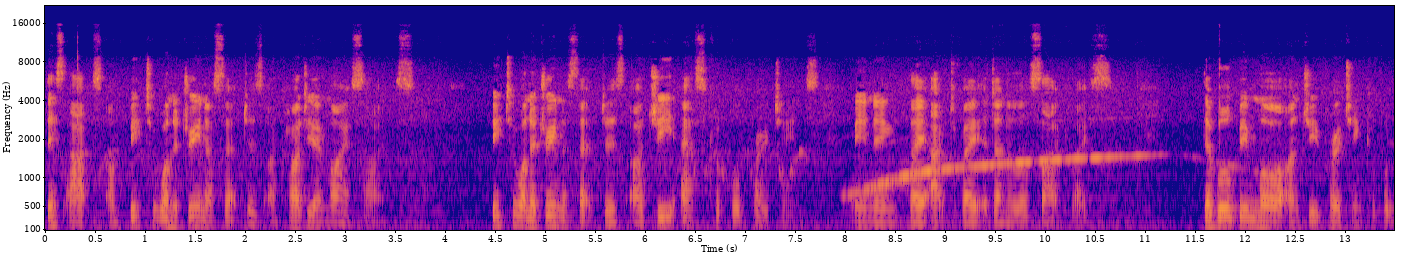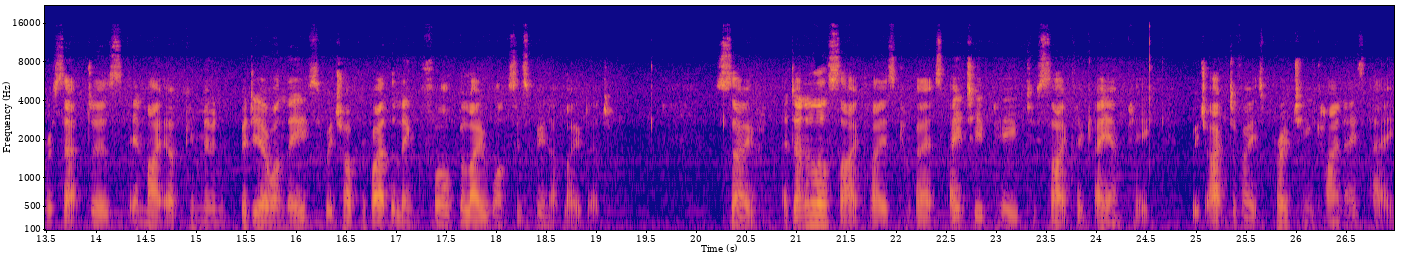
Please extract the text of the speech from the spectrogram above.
This acts on beta-1 adrenoceptors on cardiomyocytes. Beta-1 adrenoceptors are GS-coupled proteins, meaning they activate adenylyl cyclase. There will be more on G-protein coupled receptors in my upcoming video on these, which I'll provide the link for below once it's been uploaded. So, adenylyl cyclase converts ATP to cyclic AMP, which activates protein kinase A.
